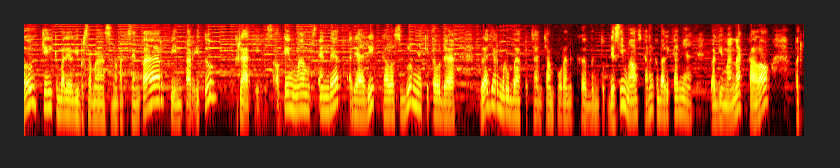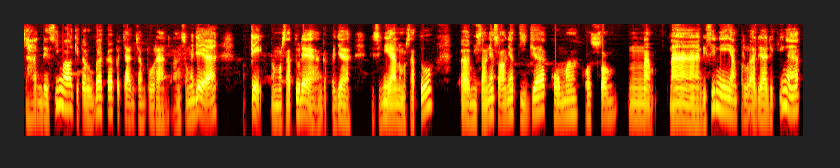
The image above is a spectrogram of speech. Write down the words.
Oke, kembali lagi bersama Senopati Center. Pintar itu gratis. Oke, moms and dad, adik-adik, kalau sebelumnya kita udah belajar merubah pecahan campuran ke bentuk desimal, sekarang kebalikannya. Bagaimana kalau pecahan desimal kita rubah ke pecahan campuran? Langsung aja ya. Oke, nomor satu deh, anggap aja di sini ya nomor satu. Uh, misalnya soalnya 3,06 Nah, di sini yang perlu adik-adik ingat,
